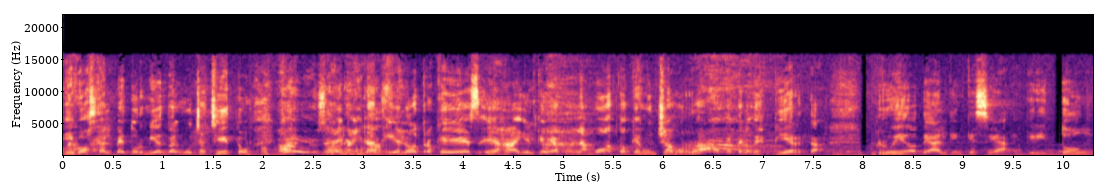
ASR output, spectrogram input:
y vos tal vez durmiendo al muchachito. o sea, imagínate, y el otro que es, eh, ajá, y el que llega con la moto, que es un chaborruco que te lo despierta. Ruido de alguien que sea gritón,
